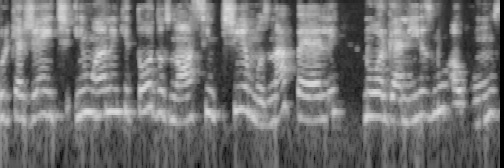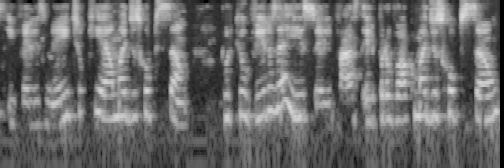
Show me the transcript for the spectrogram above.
porque a gente, em um ano em que todos nós sentimos na pele, no organismo, alguns, infelizmente, o que é uma disrupção, porque o vírus é isso, ele faz, ele provoca uma disrupção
